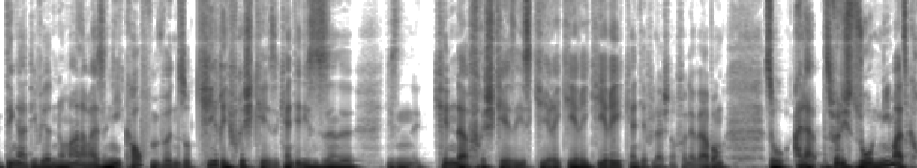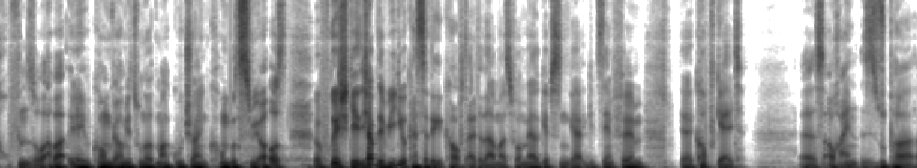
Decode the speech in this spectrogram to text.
Dinger, die wir normalerweise nie kaufen würden. So Kiri-Frischkäse. Kennt ihr diesen, diesen Kinderfrischkäse, dieses Kiri, Kiri, Kiri? Kennt ihr vielleicht noch von der Werbung? So, Alter, das würde ich so niemals kaufen, so. Aber ey, komm, wir haben jetzt 100 Mark Gutschein, komm, nutzen wir aus. So, Frischkäse. Ich habe eine Videokassette gekauft, Alter, damals von Mel Gibson. Gibt es den Film äh, Kopfgeld. Äh, ist auch ein super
